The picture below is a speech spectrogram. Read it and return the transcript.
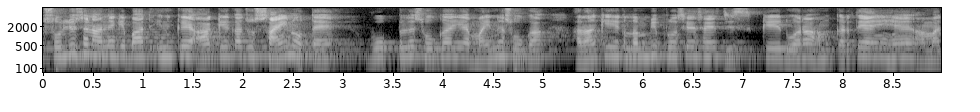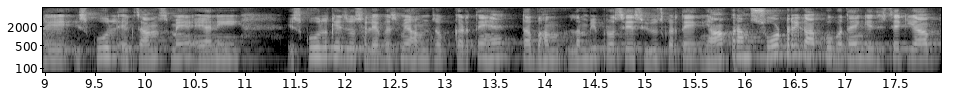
सॉल्यूशन आने के बाद इनके आगे का जो साइन होता है, वो प्लस होगा या माइनस होगा। हालाँकि एक लंबी प्रोसेस है जिसके द्वारा हम करते आए हैं। हमारे स्कूल एग्ज़ाम्स में, यानी स्कूल के जो सिलेबस में हम जब करते हैं, तब हम लंबी प्रोसेस यूज़ करते हैं। यहाँ पर हम शॉर्ट ट्रिक आपको बताएँगे, जिससे कि आप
